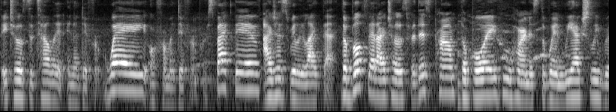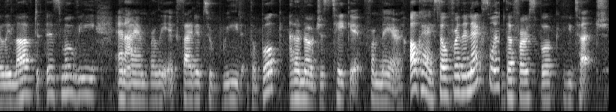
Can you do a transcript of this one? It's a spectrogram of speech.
they chose to tell it in a different way or from a different perspective. I just really like that. The book that I chose for this prompt, The Boy Who Harnessed the Wind, we actually really loved this movie and I am really excited to read the book. I don't know, just take it from there. Okay, so for the next one, the first book you touch.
